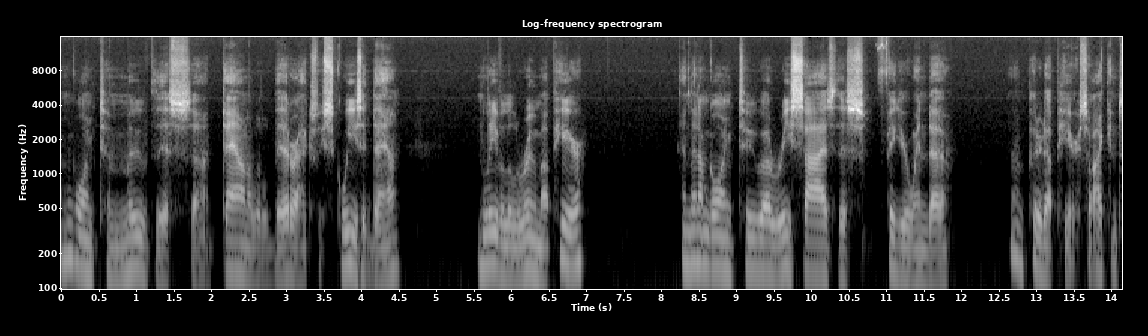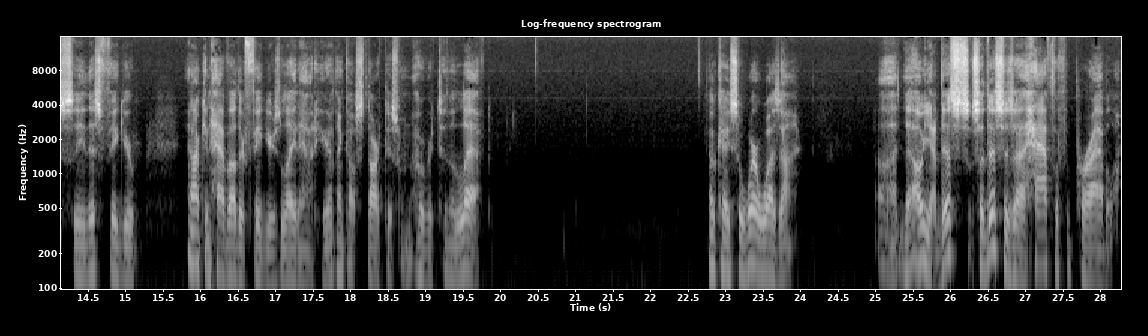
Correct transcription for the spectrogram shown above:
I'm going to move this uh, down a little bit, or actually squeeze it down, and leave a little room up here. And then I'm going to uh, resize this figure window and put it up here so I can see this figure and I can have other figures laid out here. I think I'll start this one over to the left. Okay, so where was I? Uh, oh yeah, this. So this is a half of a parabola.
